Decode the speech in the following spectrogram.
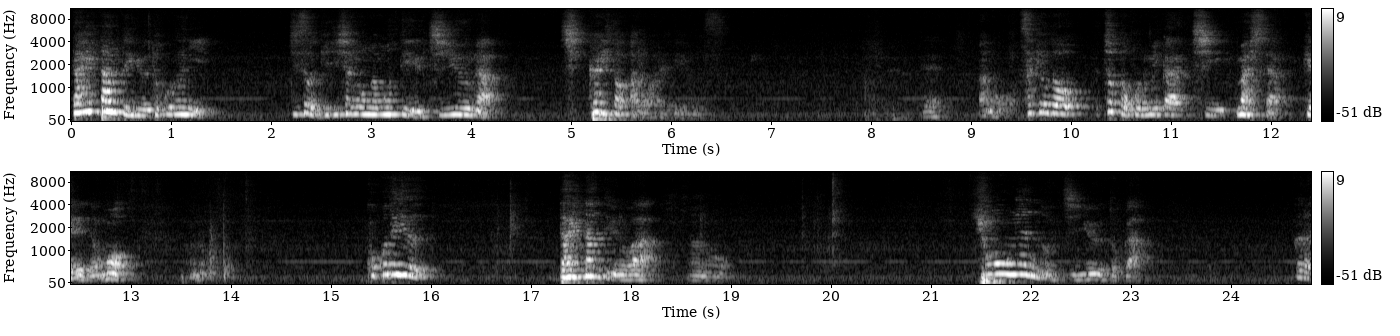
大胆というところに実はギリシャ語が持っている自由がしっかりと現れているんです。であの先ほどちょっとほのめかしましたけれどもここでいう大胆というのはあの表現の自由とかから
